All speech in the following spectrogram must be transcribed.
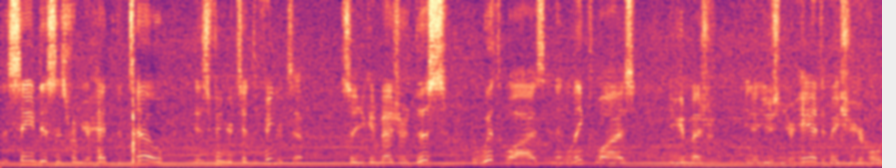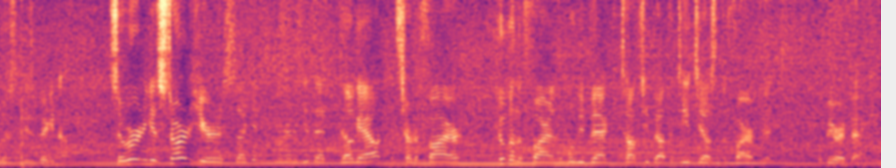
the same distance from your head to the toe is fingertip to fingertip. So you can measure this the width-wise, and then lengthwise, you can measure you know, using your hand to make sure your hole is, is big enough. So we're going to get started here in a second. We're going to get that dug out and start a fire, cook on the fire, and then we'll be back to talk to you about the details of the fire pit. We'll be right back.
